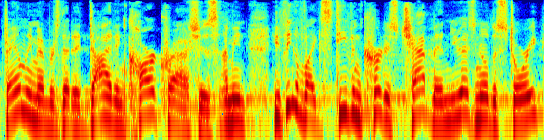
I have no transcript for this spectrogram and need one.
Family members that had died in car crashes. I mean, you think of like Steven Curtis Chapman. You guys know the story.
